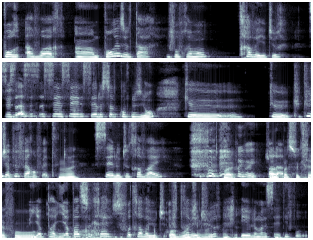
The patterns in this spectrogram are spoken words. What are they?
pour avoir un bon résultat, il faut vraiment travailler dur. C'est ça, c'est, c'est, c'est, c'est la seule conclusion que, que, que, que j'ai pu faire, en fait. Ouais. C'est le du travail. Ouais. oui, oui. Voilà. pas de secret, faut. Il n'y a pas, il y a pas de secret. Il faut travailler. Il faut travailler dur. Et le mindset, il faut,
